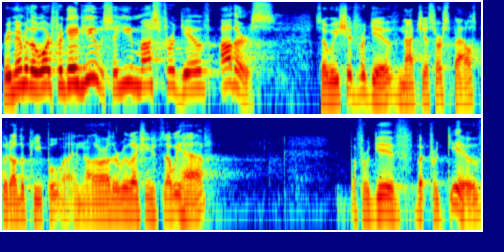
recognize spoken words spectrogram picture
Remember, the Lord forgave you, so you must forgive others. So we should forgive not just our spouse, but other people and our other relationships that we have but forgive, but forgive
